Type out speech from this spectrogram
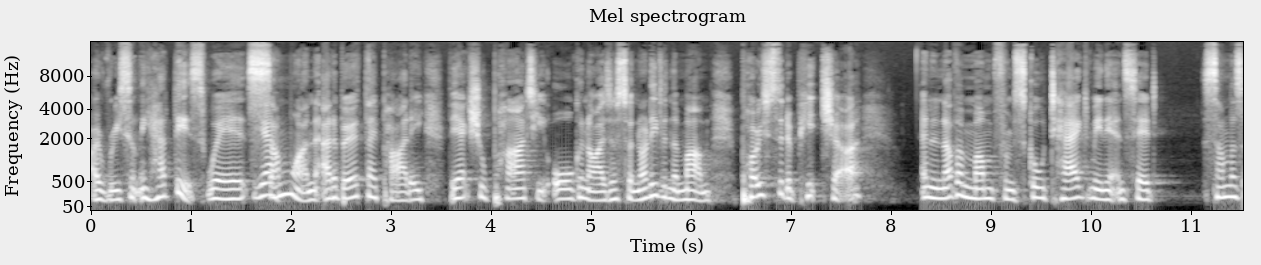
I recently had this where Yeah. someone at a birthday party, the actual party organizer, so not even the mum, posted a picture and another mum from school tagged me in it and said, Summer's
